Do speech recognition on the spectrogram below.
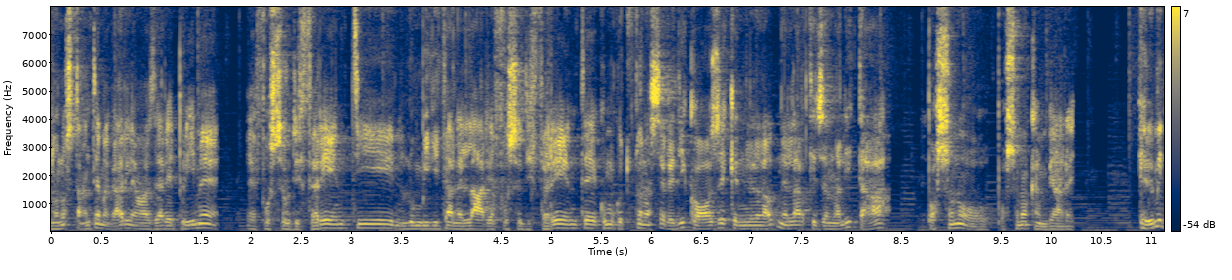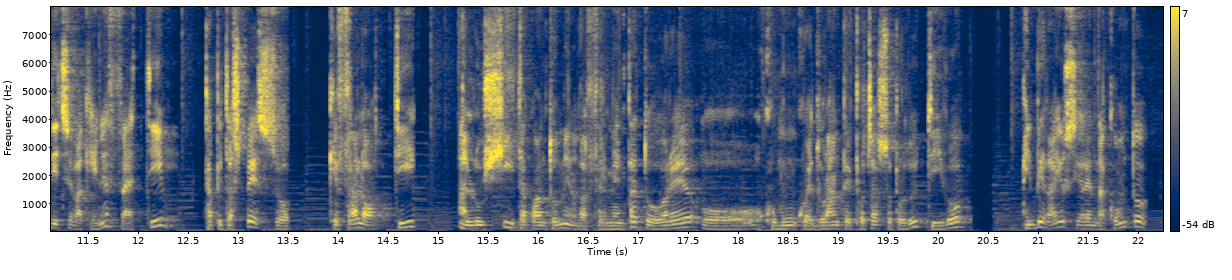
nonostante magari le materie prime eh, fossero differenti, l'umidità nell'aria fosse differente, comunque tutta una serie di cose che nella, nell'artigianalità possono, possono cambiare. E lui mi diceva che in effetti capita spesso che fra lotti all'uscita quantomeno dal fermentatore o comunque durante il processo produttivo il birraio si renda conto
